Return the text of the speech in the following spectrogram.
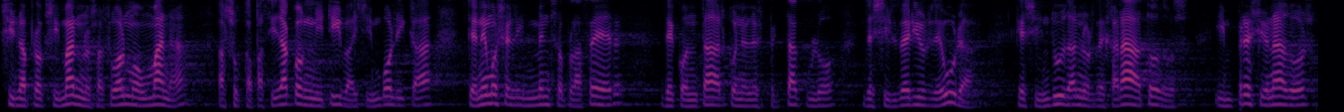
sino aproximarnos a su alma humana, a su capacidad cognitiva y simbólica, tenemos el inmenso placer de contar con el espectáculo de Silverius de Ura, que sin duda nos dejará a todos impresionados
